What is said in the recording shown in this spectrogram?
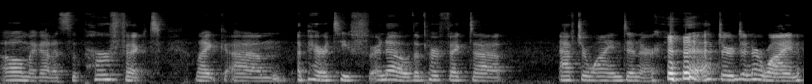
oh my god, it's the perfect like um, aperitif or no, the perfect uh, after wine dinner after dinner wine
